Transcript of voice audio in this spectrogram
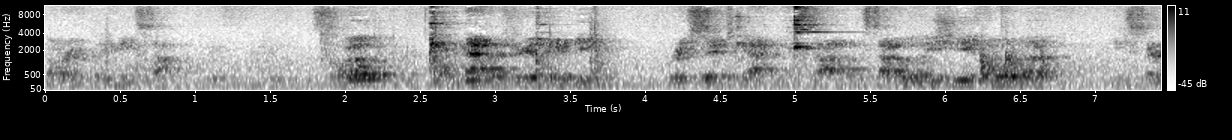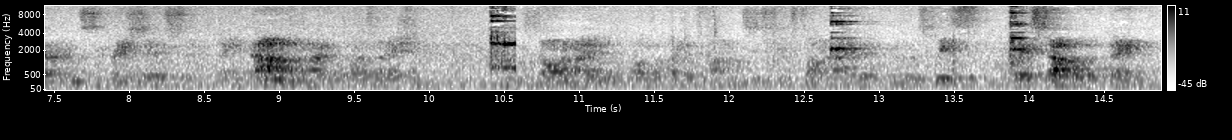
directly mixed up with, with the soil? And that was really a big research gap at the start of the stubble initiative. All the experiments and research that had been done on mobilisation was dominated, cultivated farming systems dominated, and it was with where stubble had been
